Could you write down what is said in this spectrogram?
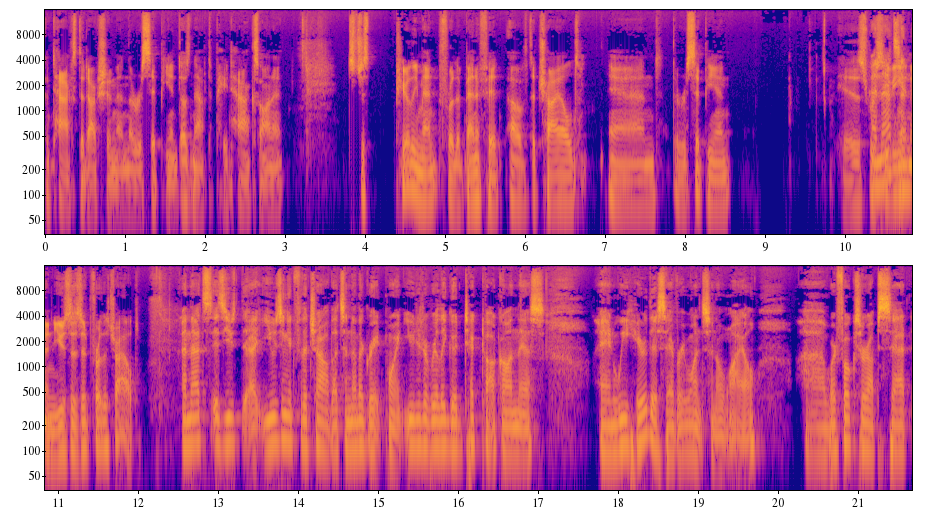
a tax deduction and the recipient doesn't have to pay tax on it. It's just purely meant for the benefit of the child and the recipient is receiving it an, and uses it for the child. And that's is used, uh, using it for the child. That's another great point. You did a really good TikTok on this, and we hear this every once in a while, uh, where folks are upset.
